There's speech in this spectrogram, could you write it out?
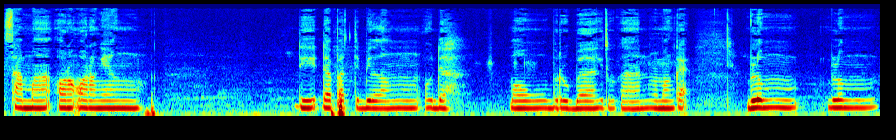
sama orang-orang yang di dapat dibilang udah mau berubah gitu kan. Memang kayak belum belum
